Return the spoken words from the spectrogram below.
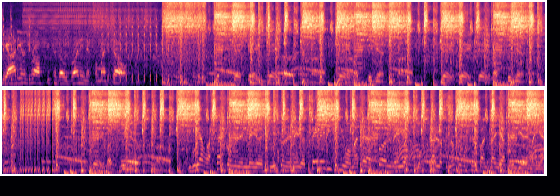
The audio is rough because I was running it for myself. Okay, okay, okay, let's, okay, let's begin. Okay, okay, okay, let's begin. Okay, let's begin. Y voy a arrasar con el medio, destruir con el medio televisivo, matar a todo el medio, mostrar lo que no se muestra en pantallas el día de mañana.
